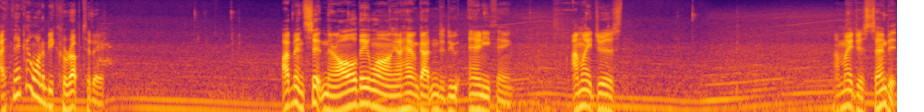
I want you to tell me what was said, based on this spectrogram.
I think I want to be corrupt today. I've been sitting there all day long and I haven't gotten to do anything. I might just... I might just send it.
